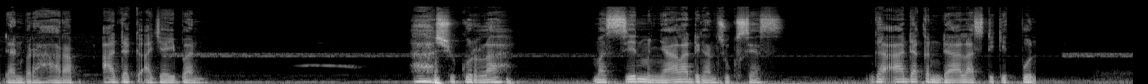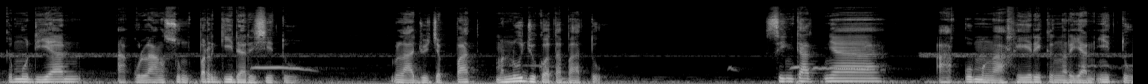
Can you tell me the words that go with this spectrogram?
Dan berharap ada keajaiban. Hah syukurlah. Mesin menyala dengan sukses. Gak ada kendala sedikit pun. Kemudian aku langsung pergi dari situ. Melaju cepat menuju kota batu Singkatnya, aku mengakhiri kengerian itu.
